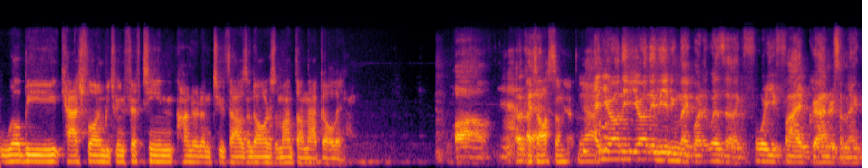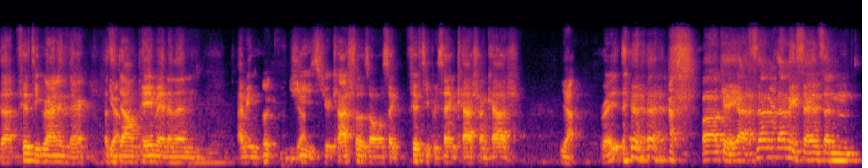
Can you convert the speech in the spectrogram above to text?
we'll be cash flowing between fifteen hundred and two thousand dollars a month on that building. wow, yeah. okay. That's awesome. Yeah. And you're only you're only leaving like what was it like 45 grand or something like that, 50 grand in there. That's Yeah. a down payment, and then I mean, But- geez, your cash flow is almost like 50 percent cash on cash. Yeah. Right? well, okay, yeah, so that, that makes sense. And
